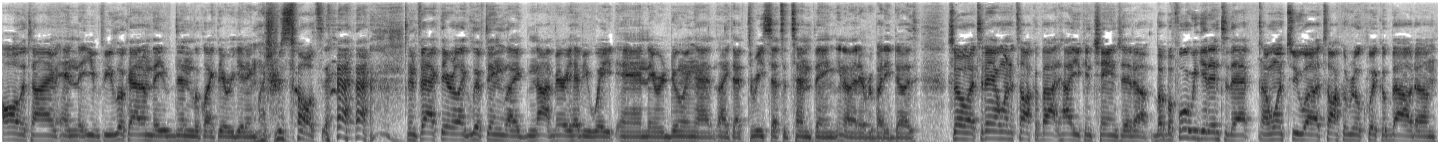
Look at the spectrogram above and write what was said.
all the time, and if you look at them, they didn't look like they were getting much results. In fact, they were like lifting like not very heavy weight, and they were doing that like that three sets of ten thing, you know, that everybody does. So uh, today I want to talk about how you can change that up. But before we get into that, I want to uh, talk real quick about. Um,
